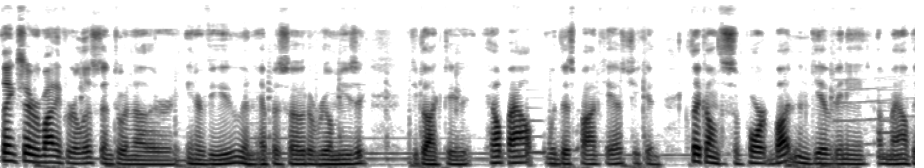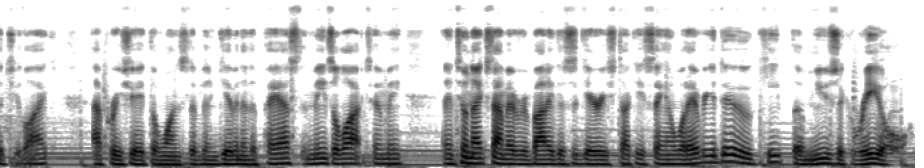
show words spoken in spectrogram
Thanks everybody for listening to another interview and episode of Real Music. If you'd like to help out with this podcast, you can click on the support button and give any amount that you like. I appreciate the ones that have been given in the past. It means a lot to me. And until next time, everybody, this is Gary Stuckey saying, whatever you do, keep the music real.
